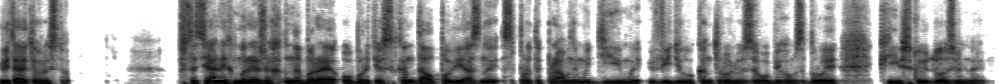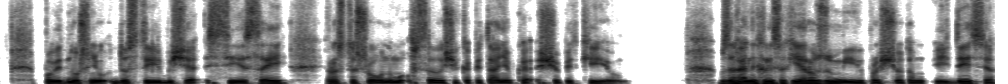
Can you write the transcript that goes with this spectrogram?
Вітаю товариство. В соціальних мережах набирає обертів скандал, пов'язаний з протиправними діями відділу контролю за обігом зброї Київської дозвільної по відношенню до стрільбища CSA, розташованому в селищі Капітанівка, що під Києвом. В загальних рисах я розумію, про що там йдеться,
